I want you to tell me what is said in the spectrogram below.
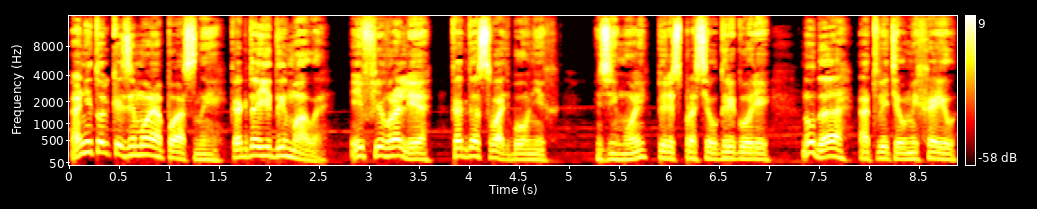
«Они только зимой опасны, когда еды мало, и в феврале, когда свадьба у них». «Зимой?» — переспросил Григорий. «Ну да», — ответил Михаил.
